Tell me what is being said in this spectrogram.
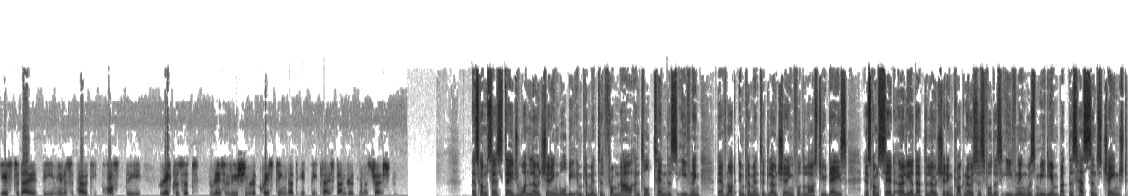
yesterday the municipality passed the requisite resolution requesting that it be placed under administration. Eskom says stage one load shedding will be implemented from now until 10 this evening. They have not implemented load shedding for the last two days. Eskom said earlier that the load shedding prognosis for this evening was medium, but this has since changed.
